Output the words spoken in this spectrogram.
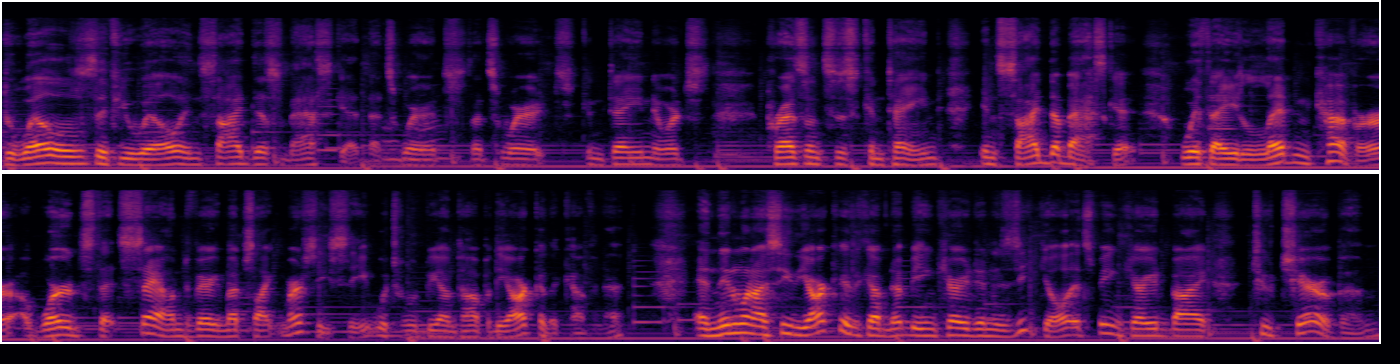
dwells, if you will, inside this basket. That's where it's that's where it's contained, or its presence is contained inside the basket with a leaden cover, words that sound very much like mercy seat, which would be on top of the Ark of the Covenant. And then when I see the Ark of the Covenant being carried in Ezekiel, it's being carried by two cherubim.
